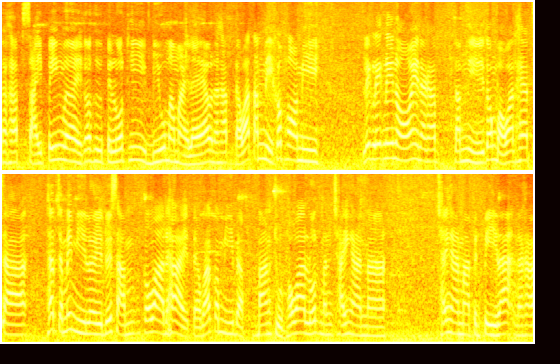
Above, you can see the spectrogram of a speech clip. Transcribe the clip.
นะครับใสปิ้งเลยก็คือเป็นรถที่บิ้วมาใหม่แล้วนะครับ แต่ว่าตำหนิก็พอมีเล็กๆน้อยๆนะครับตำหนิต้องบอกว่าแทบจะแทบจะไม่มีเลยด้วยซ้ำก็ว่าได้ แต่ว่าก็มีแบบบางจุดเพราะว่ารถมันใช้งานมาใช้งานมาเป็นปีละนะครับ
